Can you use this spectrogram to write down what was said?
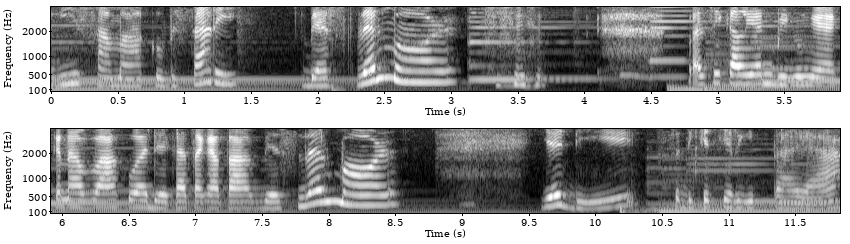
lagi sama aku Bestari. Best than more. Pasti kalian bingung ya kenapa aku ada kata-kata best than more. Jadi sedikit cerita ya.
